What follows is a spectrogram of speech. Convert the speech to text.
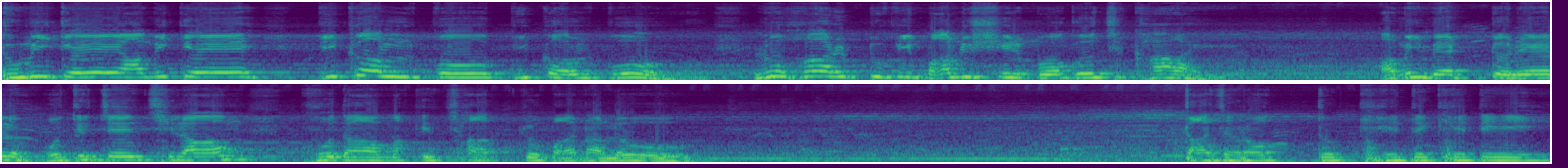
তুমি কে, আমি কে? বিকল্প বিকল্প। লোহার টুপি মানুষের মগজ খায়। আমি মেট্রো রেল হতে চেয়েছিলাম, খোদা আমাকে ছাত্র বানালো। তাজা রক্ত খেতে খেতে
